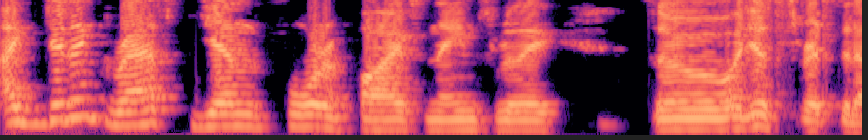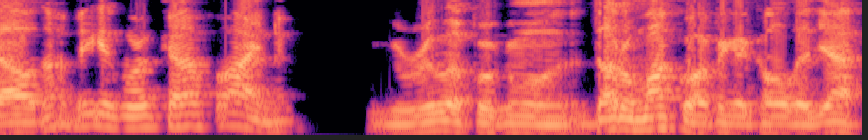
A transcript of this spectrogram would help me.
I didn't grasp Gen 4 and 5's names really, so I just stressed it out. I think it worked kind of fine. Gorilla Pokemon. Darumako, I think I called it, yeah.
